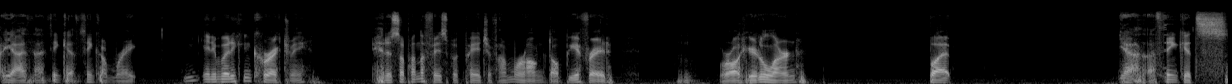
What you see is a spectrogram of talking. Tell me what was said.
Uh, Yeah, I, I think I think I'm right. Anybody can correct me. hit us up on the Facebook page if I'm wrong. Don't be afraid. We're all here to learn. But yeah, I think it's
